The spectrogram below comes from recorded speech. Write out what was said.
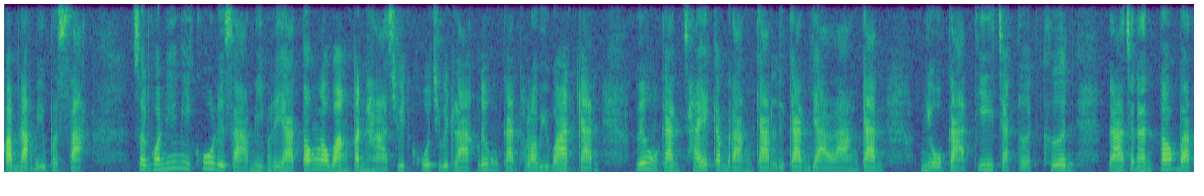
ความรักมีอุปสรรค ส่วนคนที่มีคู่หรือสามีภรรยาต้องระวังปัญหาชีวิตคู่ชีวิตรักเรื่องของการทะเลาะวิวาทกัน เรื่องของการใช้กำลังกัน หรือการหย่าร้างกัน มีโอกาสที่จะเกิดขึ้นนะฉะนั้นต้องแบบ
